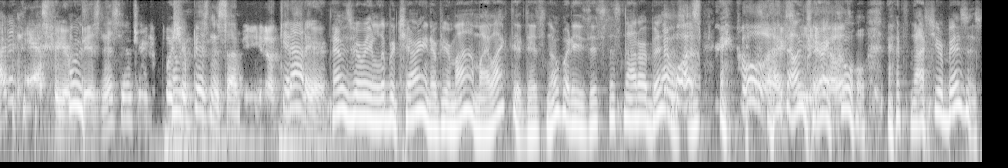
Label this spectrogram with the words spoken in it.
I didn't ask for your was- business. You're trying to push your business on me. You know, get out of here. That was very libertarian of your mom. I liked it. It's nobody's. It's just not our business. That was cool. I thought was very Yeah, it was- cool. That's not your business.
